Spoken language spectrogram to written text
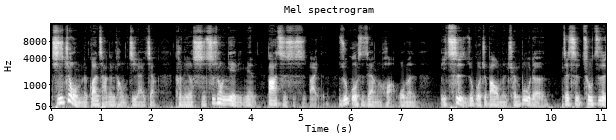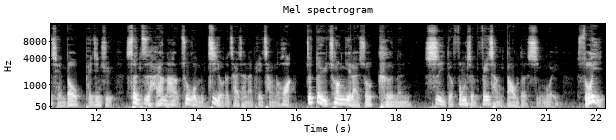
其实就我们的观察跟统计来讲。可能有十次创业里面八次是失败的。如果是这样的话，我们一次如果就把我们全部的这次出资的钱都赔进去，甚至还要拿出我们既有的财产来赔偿的话，这对于创业来说可能是一个风险非常高的行为。所以，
